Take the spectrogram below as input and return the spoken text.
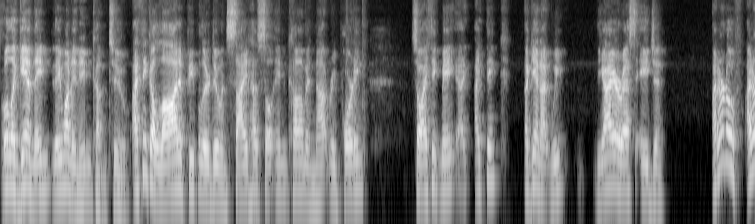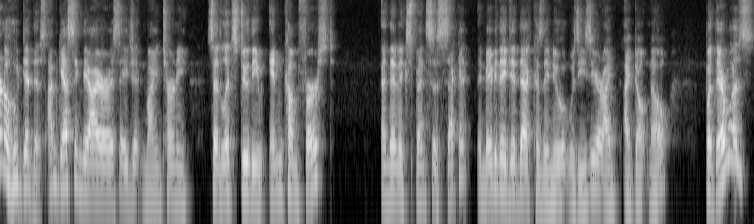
Well, again, they they want an income too. I think a lot of people are doing side hustle income and not reporting. So I think may I, I think again I, we the IRS agent. I don't know if I don't know who did this. I'm guessing the IRS agent and my attorney said let's do the income first and then expenses second. And maybe they did that because they knew it was easier. I I don't know. But there was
